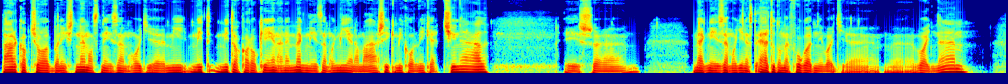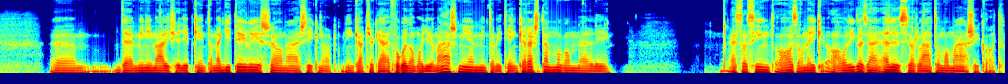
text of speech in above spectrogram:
párkapcsolatban is nem azt nézem, hogy mi, mit, mit akarok én, hanem megnézem, hogy milyen a másik, mikor miket csinál, és megnézem, hogy én ezt el tudom-e fogadni, vagy, vagy nem, de minimális egyébként a megítélése a másiknak, inkább csak elfogadom, hogy ő másmilyen, mint amit én kerestem magam mellé. Ez a szint az, amelyik, ahol igazán először látom a másikat.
